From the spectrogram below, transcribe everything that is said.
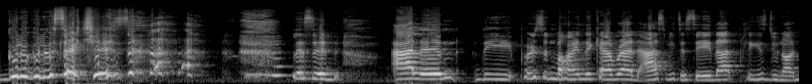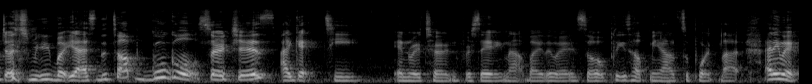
Gulu Gulu searches. Listen, Alan, the person behind the camera, had asked me to say that. Please do not judge me. But yes, the top Google searches, I get tea in return for saying that, by the way. So please help me out, support that. Anyway,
